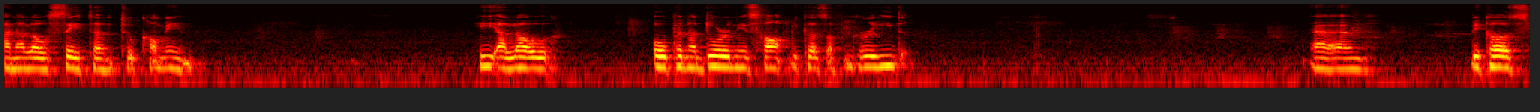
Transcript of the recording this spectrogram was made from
and allowed Satan to come in. He allowed open a door in his heart because of greed. Um, because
